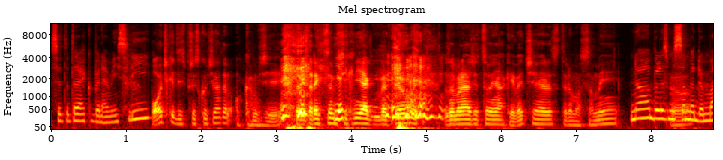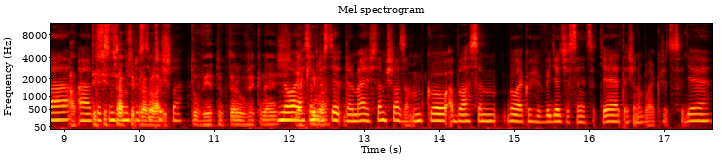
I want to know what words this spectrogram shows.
si to teda jakoby nemyslí. Počkej, ty jsi přeskočila ten okamžik, který tady chcem všichni jak ve filmu. To znamená, že co je nějaký večer, jste doma sami No, byli jsme Jo. sami doma a a, ty tak si jsem za ní prostě přišla. tu větu, kterou řekneš. No, já jsem jakýma? prostě, normálně jsem šla za mamkou a byla jsem, bylo jakože vidět, že se něco děje, takže ona byla jakože, co se děje.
